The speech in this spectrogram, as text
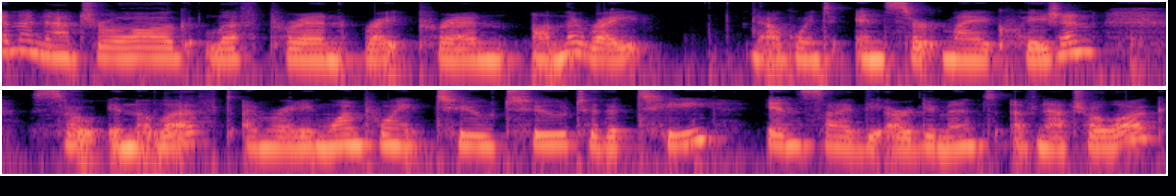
and a natural log left paren, right paren on the right. Now going to insert my equation. So in the left, I'm writing 1.22 to the t inside the argument of natural log.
